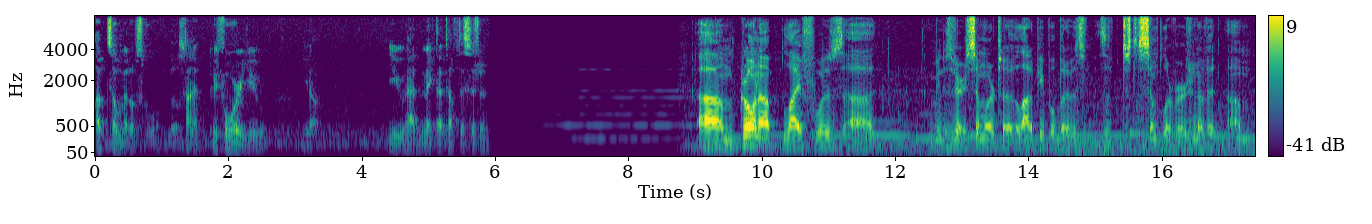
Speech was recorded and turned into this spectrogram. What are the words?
up till middle school, Middle school. time before you, you know, you had to make that tough decision. Um, growing up, life was, uh, I mean, it was very similar to a lot of people, but it was, it was a, just a simpler version of it. Um,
